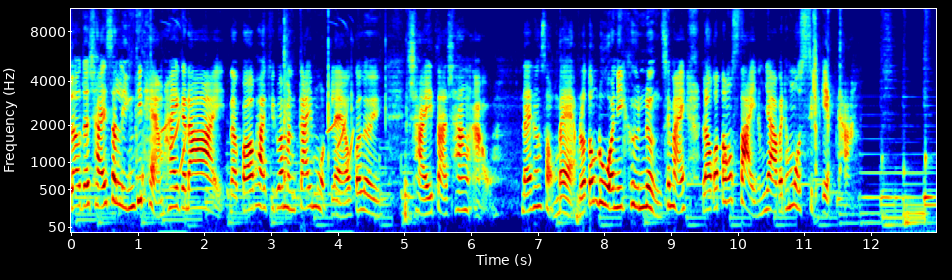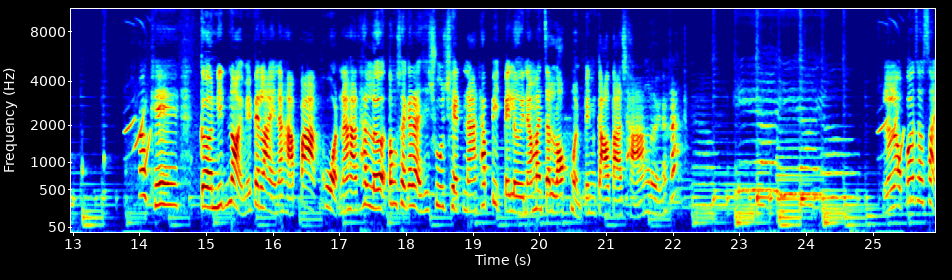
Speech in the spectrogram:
เราจะใช้สลิงที่แถมให้ก็ได้ แต่ป้าพาคิดว่ามันใกล้หมดแล้วก็เลยใช้ตาช่างเอาได้ทั้งสองแบบ เราต้องดูอันนี้คือ 1 ใช่ไหม เราก็ต้องใส่น้ำยาไปทั้งหมด 11 ค่ะ โอเค เกินนิดหน่อยไม่เป็นไรนะคะ ปากขวดนะคะ ถ้าเลอะต้องใช้กระดาษทิชชู่เช็ดนะ ถ้าปิดไปเลยนะ มันจะล็อกเหมือนเป็นกาวตาช้างเลยนะคะแล้วเราก็จะใส่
